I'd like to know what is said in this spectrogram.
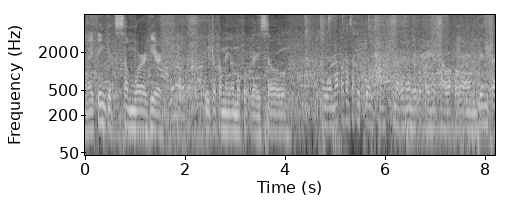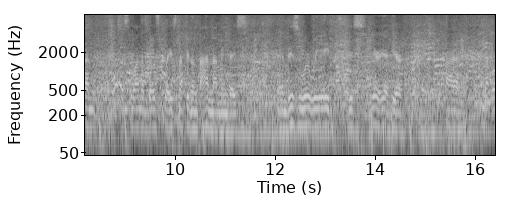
And I think it's somewhere here. Dito kami umupo guys. So Ayan, napakasakit guys na na-remember ko pa yung asawa ko. And Bintan is one of those place na pinuntahan namin guys. And this is where we ate this area here. Ah, nako.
